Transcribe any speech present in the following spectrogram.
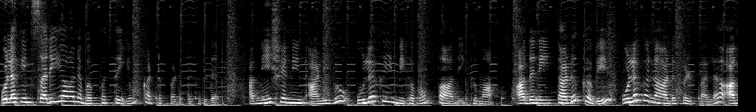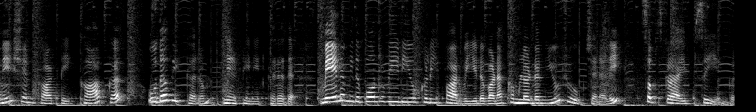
உலகின் சரியான வெப்பத்தையும் கட்டுப்படுத்துகிறது. அமேஷனின் அழிவு உலகை மிகவும் பாதிக்குமா? அதனை தடுக்கவே உலக நாடுகள் பல அமேஷன் காட்டை காக்க உதவிக்கரம் நீட்டி நிற்கிறது. மேலும் இது போன்ற வீடியோக்களை பார்வையிட வணக்கம். லண்டன் யூடியூப் சேனலை சப்ஸ்கிரைப் செய்யுங்கள்.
